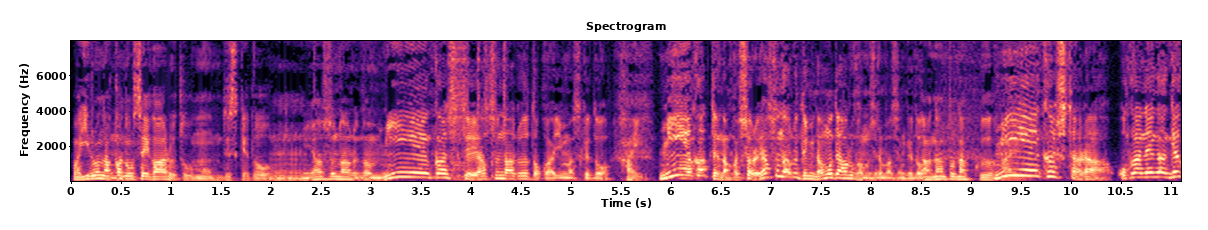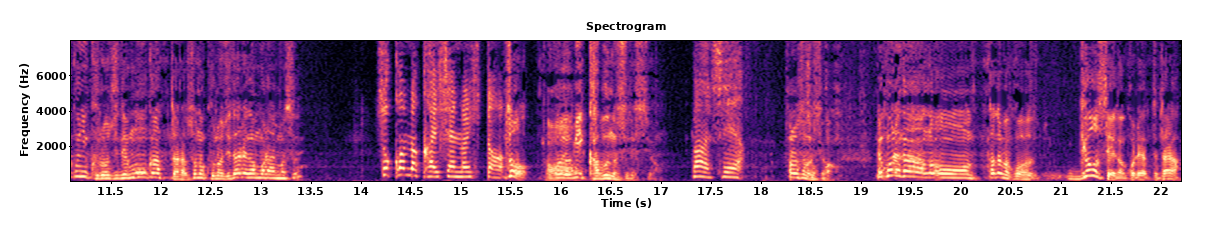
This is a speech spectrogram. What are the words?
まあ、いろんな可能性があると思うんですけど、うん、安なる。民営化して安なるとか言いますけど、はい。民営化ってなんかしたら安なるってみんな思ってあるかもしれませんけどあ、なんとなく、はい民営化したら、お金が逆に黒字で儲かったら、その黒字誰がもらえます？そこの会社の人。そう。および株主ですよ。まあ、せや。そりゃそうですよ。で、これが、あのー例えばこう、行政がこれやってたら、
